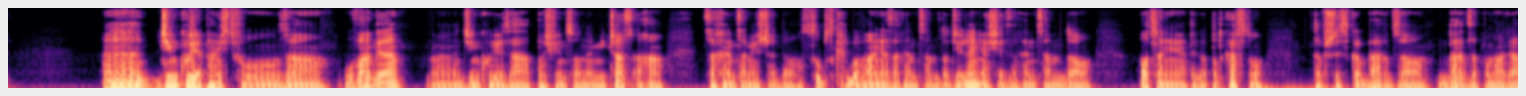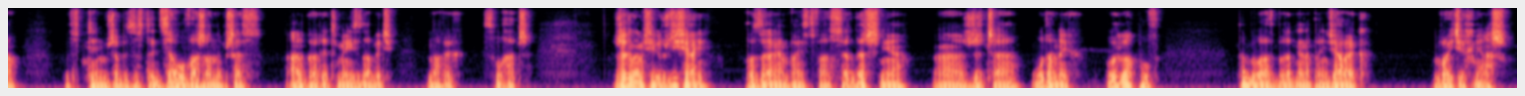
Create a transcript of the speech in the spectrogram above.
E, dziękuję Państwu za uwagę. E, dziękuję za poświęcony mi czas. Aha, zachęcam jeszcze do subskrybowania, zachęcam do dzielenia się, zachęcam do oceniania tego podcastu. To wszystko bardzo, bardzo pomaga w tym, żeby zostać zauważony przez algorytmy i zdobyć nowych słuchaczy. Żegnam się już dzisiaj. Pozdrawiam Państwa serdecznie. E, życzę udanych urlopów. To była zbrodnia na poniedziałek. Wojciech Mielasz.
